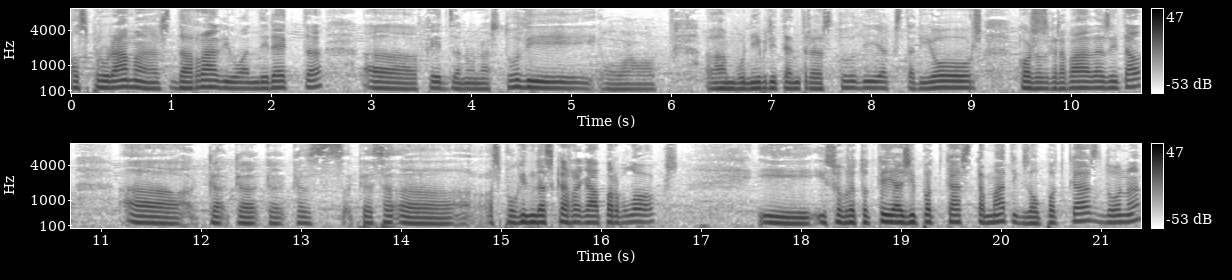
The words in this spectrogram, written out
els programes de ràdio en directe eh, fets en un estudi o amb un híbrid entre estudi, exteriors, coses gravades i tal, eh, que, que, que, que, es, que es, eh, es puguin descarregar per blogs i, i sobretot que hi hagi podcasts temàtics. El podcast dona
